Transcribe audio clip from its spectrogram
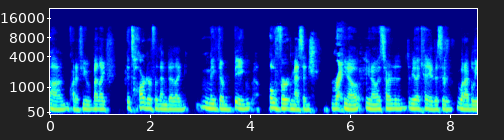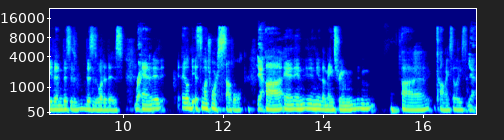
um, quite a few, but like it's harder for them to like make their big overt message. right. You know, you know, it's hard to be like, hey, this is what I believe in. This is this is what it is, Right. and it, it'll be it's much more subtle. Yeah. Uh, in, in, in the mainstream uh comics at least. Yeah.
